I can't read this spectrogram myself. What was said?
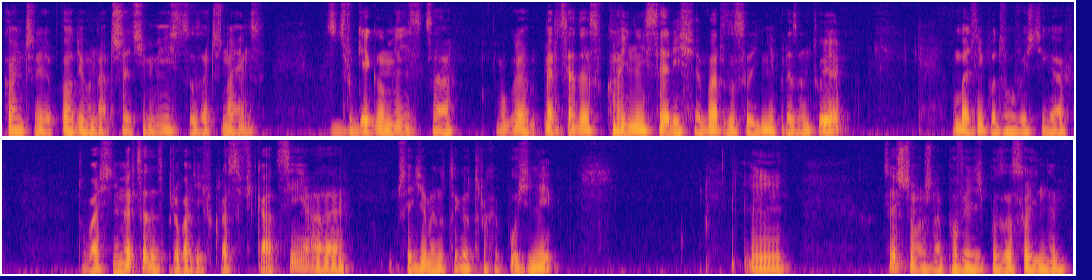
kończy podium na trzecim miejscu, zaczynając z drugiego miejsca. W ogóle Mercedes w kolejnej serii się bardzo solidnie prezentuje. Obecnie po dwóch wyścigach to właśnie Mercedes prowadzi w klasyfikacji, ale przejdziemy do tego trochę później. I co jeszcze można powiedzieć poza solidnym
